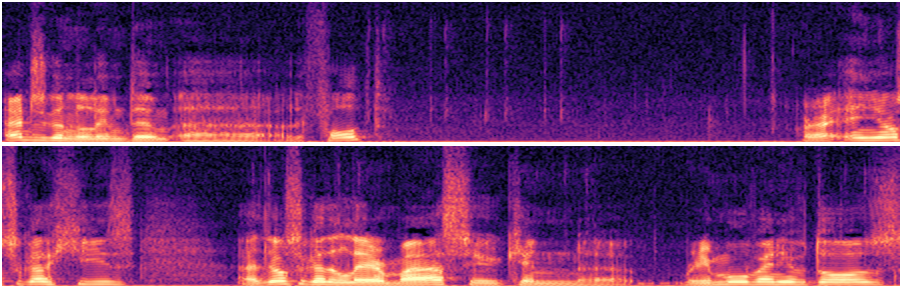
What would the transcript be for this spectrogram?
I'm just gonna leave them uh, default alright and you also got his and you also got a layer mask so you can uh, remove any of those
